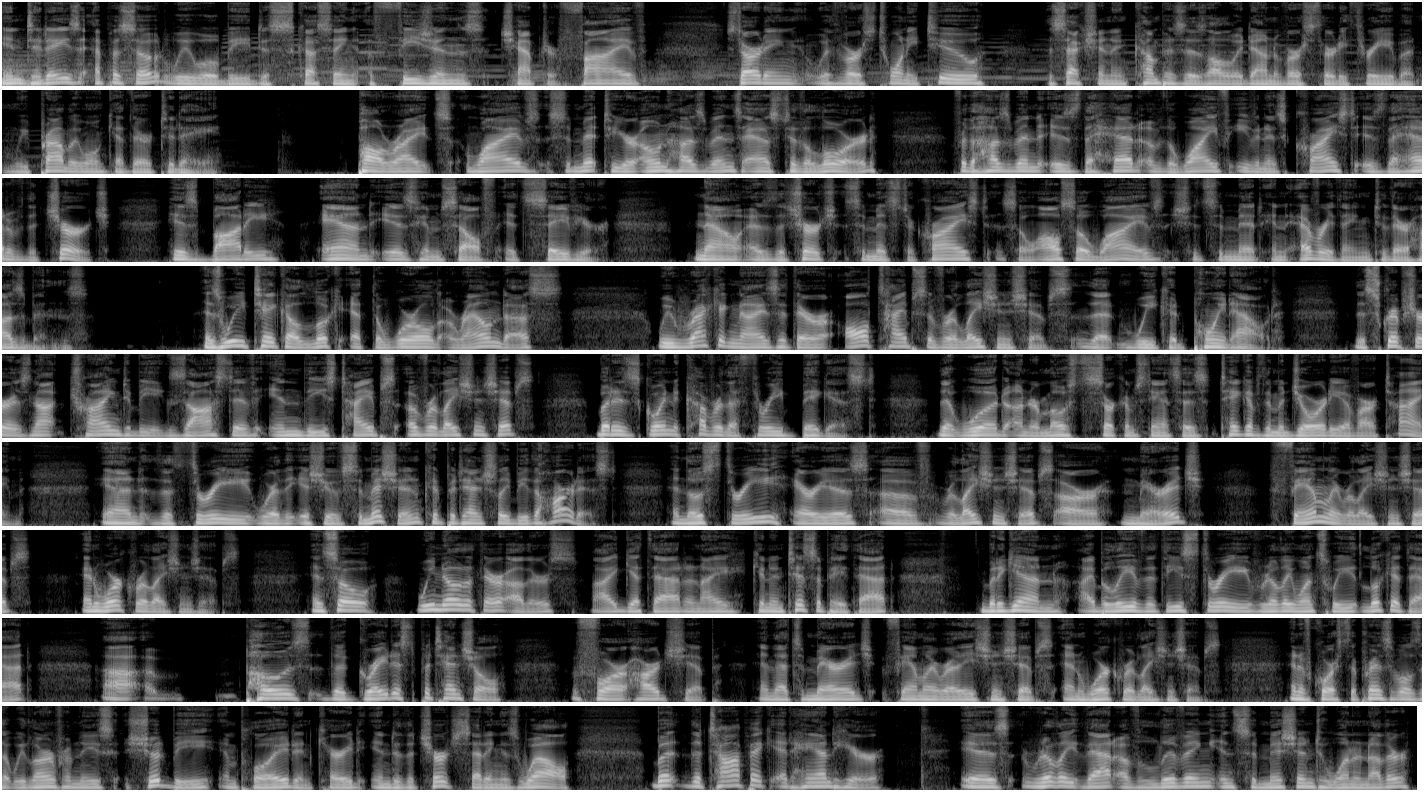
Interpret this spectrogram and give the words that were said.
In today's episode, we will be discussing Ephesians chapter 5, starting with verse 22. The section encompasses all the way down to verse 33, but we probably won't get there today. Paul writes, Wives, submit to your own husbands as to the Lord, for the husband is the head of the wife, even as Christ is the head of the church, his body, and is himself its Savior. Now, as the church submits to Christ, so also wives should submit in everything to their husbands. As we take a look at the world around us, we recognize that there are all types of relationships that we could point out. The scripture is not trying to be exhaustive in these types of relationships, but is going to cover the three biggest that would, under most circumstances, take up the majority of our time. And the three where the issue of submission could potentially be the hardest. And those three areas of relationships are marriage, family relationships, and work relationships. And so we know that there are others. I get that and I can anticipate that. But again, I believe that these three really, once we look at that, uh, pose the greatest potential for hardship, and that's marriage, family relationships, and work relationships. And of course, the principles that we learn from these should be employed and carried into the church setting as well. But the topic at hand here is really that of living in submission to one another.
